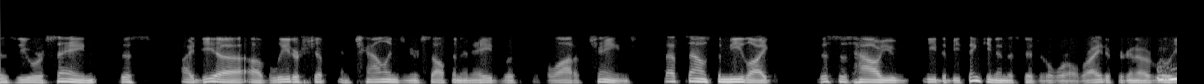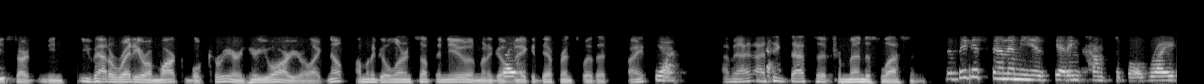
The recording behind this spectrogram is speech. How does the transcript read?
as you were saying, this idea of leadership and challenging yourself in an age with, with a lot of change. That sounds to me like this is how you need to be thinking in this digital world, right? If you're going to really mm-hmm. start, I mean, you've had already a remarkable career, and here you are. You're like, nope, I'm going to go learn something new. I'm going to go right. make a difference with it, right? Yeah. I mean, I, I think that's a tremendous lesson. The biggest enemy is getting comfortable, right?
